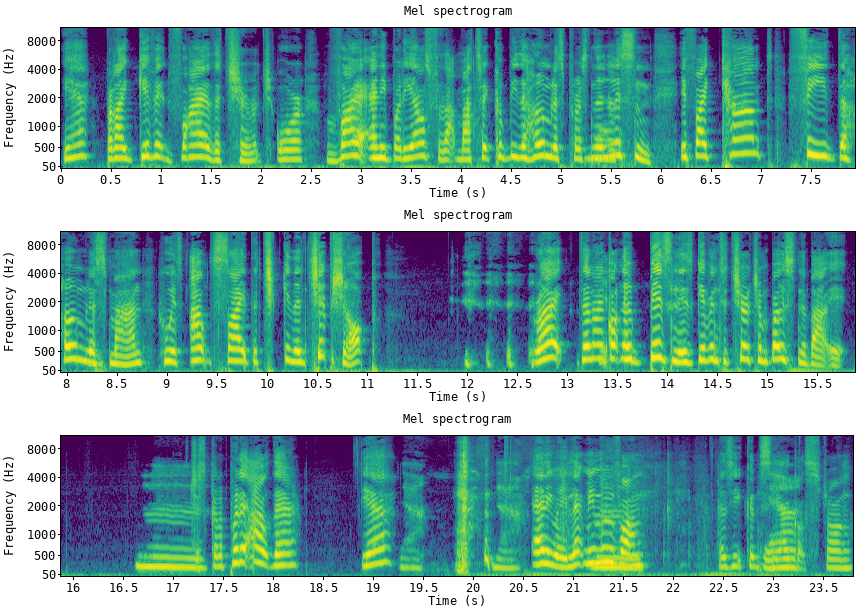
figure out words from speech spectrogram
Yeah, but I give it via the church or via anybody else for that matter. It could be the homeless person. Yeah. And listen, if I can't feed the homeless man who is outside the chicken and chip shop, right, then I got no business giving to church and boasting about it. Mm. Just going to put it out there. Yeah? Yeah. Yeah. anyway, let me move mm. on. As you can see, yeah. I got strong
